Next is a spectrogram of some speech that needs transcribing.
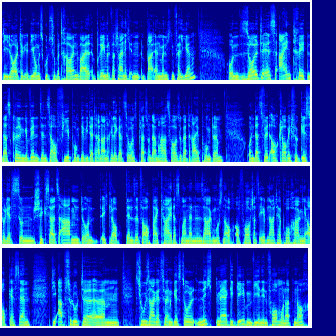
die Leute, die Jungs gut zu betreuen, weil Bremen wird wahrscheinlich in, in München verlieren. Und sollte es eintreten, dass Köln gewinnt, sind sie auf vier Punkte wieder dran an Relegationsplatz und am HSV sogar drei Punkte. Und das wird auch, glaube ich, für Gistol jetzt so ein Schicksalsabend. Und ich glaube, dann sind wir auch bei Kai, dass man dann sagen muss, auch auf Vorstandsebene hat Herr Bruchhagen ja auch gestern die absolute ähm, Zusage zu Herrn Gistol nicht mehr gegeben, wie in den Vormonaten noch.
